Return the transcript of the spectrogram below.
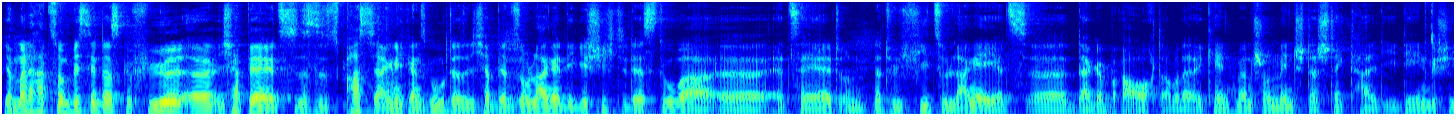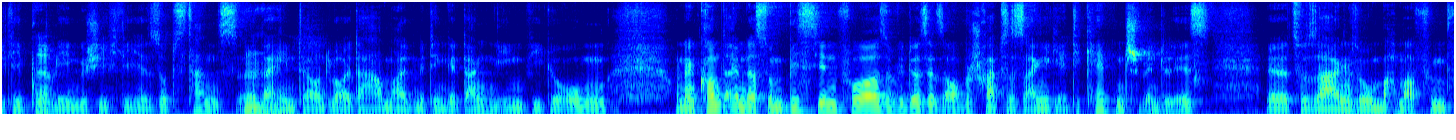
Ja, man hat so ein bisschen das Gefühl, äh, ich habe ja jetzt, das, passt ja eigentlich ganz gut, also ich habe jetzt so lange die Geschichte der Stoa äh, erzählt und natürlich viel zu lange jetzt äh, da gebraucht, aber da erkennt man schon, Mensch, da steckt halt ideengeschichtliche, problemgeschichtliche Substanz äh, mhm. dahinter und Leute haben halt mit den Gedanken irgendwie gerungen. Und dann kommt einem das so ein bisschen vor, so wie du es jetzt auch beschreibst, dass es eigentlich Etikettenschwindel ist, äh, zu sagen, so mach mal fünf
